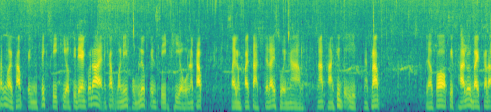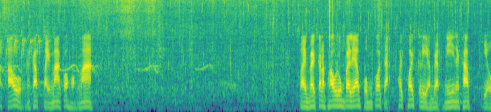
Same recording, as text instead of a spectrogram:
สักหน่อยครับเป็นพริกสีเขียวสีแดงก็ได้นะครับ วันนี้ผมเลือกเป็นสีเขียวนะครับ ใส่ลงไปตัดจะได้สวยงามน่าทานขึ้นไปอีกนะครับ แล้วก็ปิดท้ายด้วยใบกระเพรานะครับใส่มากก็หอมมาก ใส่ใบกระเพราลงไปแล้ว ผมก็จะค่อยๆเกลี่ยแบบนี้นะครับเดี๋ยว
